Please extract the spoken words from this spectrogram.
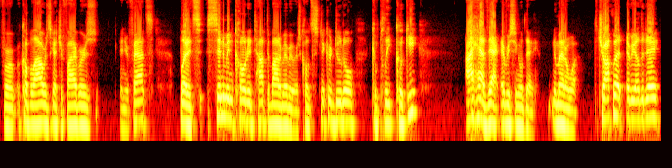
for a couple hours. It's got your fibers and your fats but it's cinnamon coated top to bottom everywhere. It's called Snickerdoodle Complete Cookie. I have that every single day, no matter what. The chocolate every other day,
